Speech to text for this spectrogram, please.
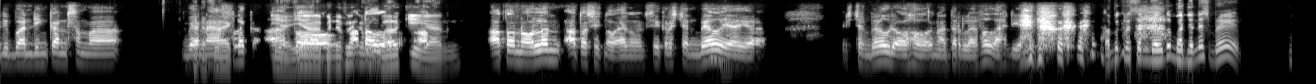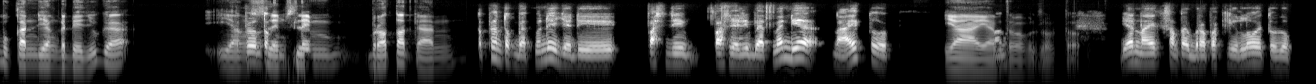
dibandingkan sama Ben, ben Affleck, iya, atau iya, Ben Affleck atau bulky, kan. atau Nolan atau si Nolan si Christian Bale hmm. ya ya Christian Bale udah oh another level lah dia itu. Tapi Christian Bale tuh badannya sebenarnya bukan yang gede juga. Yang slim slim berotot kan. Tapi untuk Batman dia jadi pas di pas jadi Batman dia naik tuh. Ya ya betul betul betul. Dia naik sampai berapa kilo itu? 20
